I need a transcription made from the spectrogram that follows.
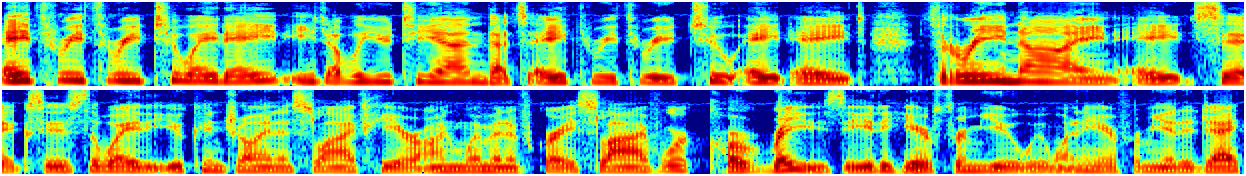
833-288 EWTN, that's 833-288-3986 is the way that you can join us live here on Women of Grace Live. We're crazy to hear from you. We want to hear from you today.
